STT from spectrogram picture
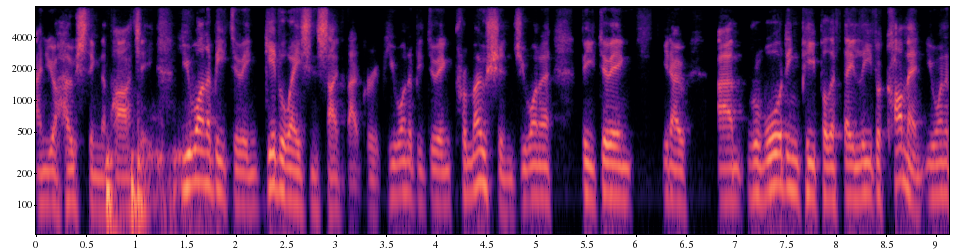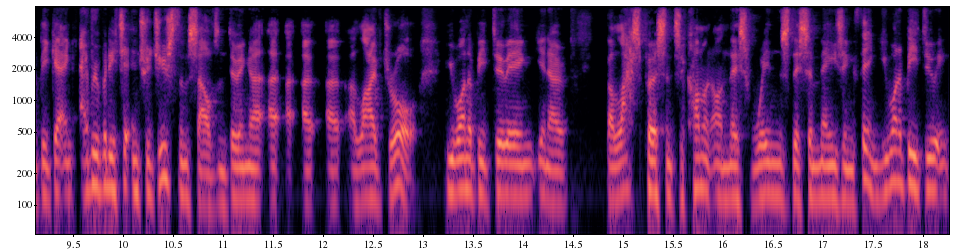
and you're hosting the party. You want to be doing giveaways inside that group. You want to be doing promotions. You want to be doing, you know, um, rewarding people if they leave a comment. You want to be getting everybody to introduce themselves and doing a, a, a, a live draw. You want to be doing, you know, the last person to comment on this wins this amazing thing. You want to be doing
